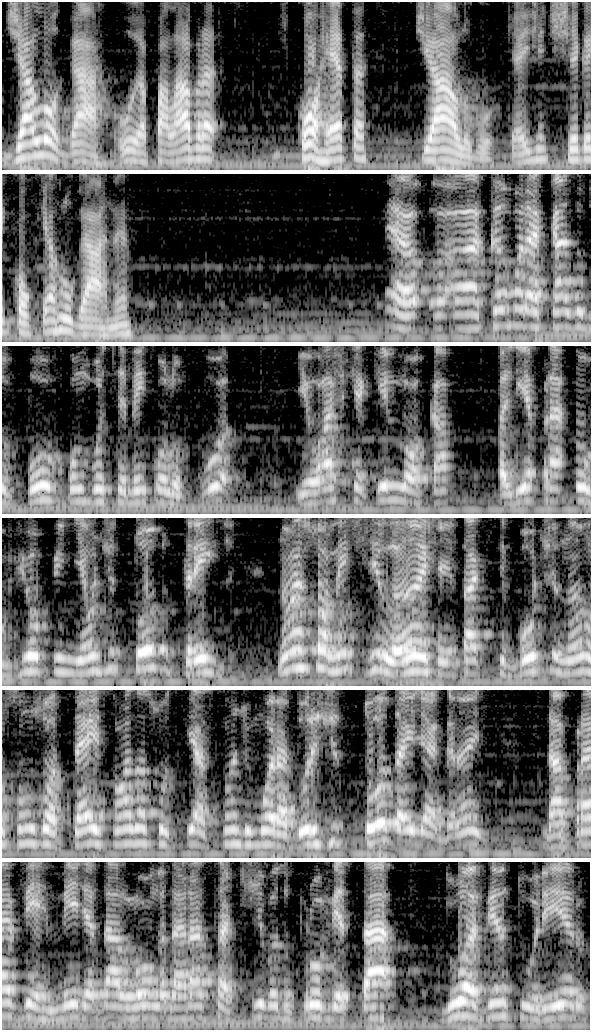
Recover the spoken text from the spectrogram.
dialogar. A palavra correta, diálogo, que aí a gente chega em qualquer lugar, né? É, a Câmara é a casa do povo, como você bem colocou, e eu acho que aquele local ali é para ouvir a opinião de todo o trade. Não é somente de lancha, de taxi boat, não. São os hotéis, são as associações de moradores de toda a Ilha Grande, da Praia Vermelha, da Longa, da Araçativa, do Provetar, do Aventureiro.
